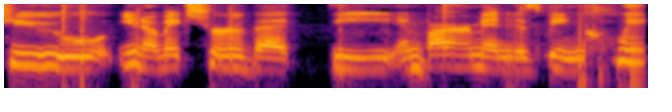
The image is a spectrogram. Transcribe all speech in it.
to, you know, make sure that the environment is being clean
